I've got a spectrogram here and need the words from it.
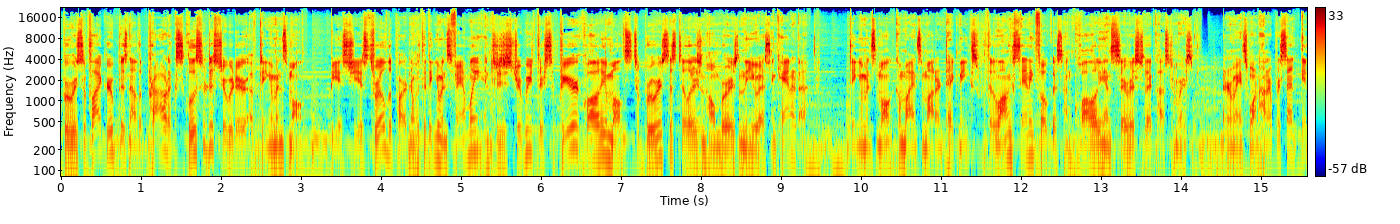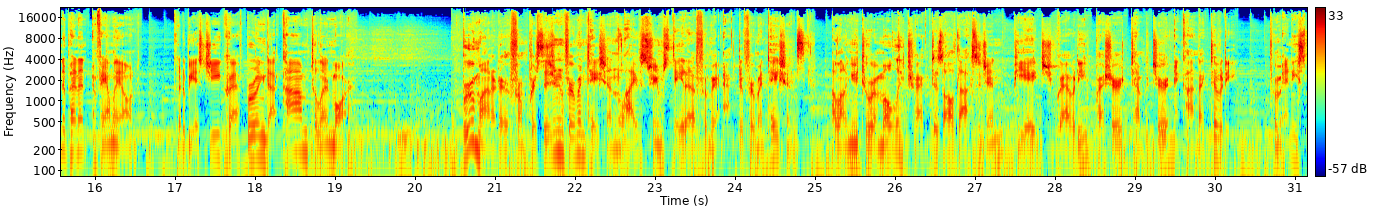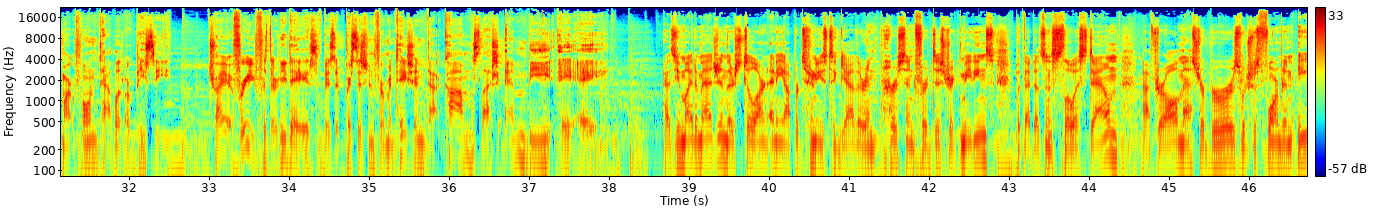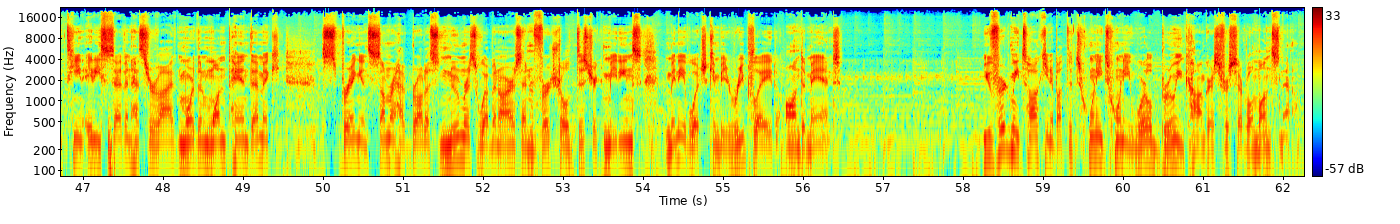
Brewer Supply Group is now the proud exclusive distributor of Dingemans Malt. BSG is thrilled to partner with the Dingemans family and to distribute their superior quality malts to brewers, distillers, and homebrewers in the US and Canada. Dingemans Malt combines modern techniques with their long-standing focus on quality and service to their customers, and remains 100% independent and family-owned. Go to bsgcraftbrewing.com to learn more. Brew Monitor from Precision Fermentation live streams data from your active fermentations, allowing you to remotely track dissolved oxygen, pH, gravity, pressure, temperature, and conductivity. from any smartphone, tablet, or PC. Try it free for 30 days. Visit precisionfermentation.com slash MBAA. As you might imagine, there still aren't any opportunities to gather in person for district meetings, but that doesn't slow us down. After all, Master Brewers, which was formed in 1887, has survived more than one pandemic. Spring and summer have brought us numerous webinars and virtual district meetings, many of which can be replayed on demand. You've heard me talking about the 2020 World Brewing Congress for several months now.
